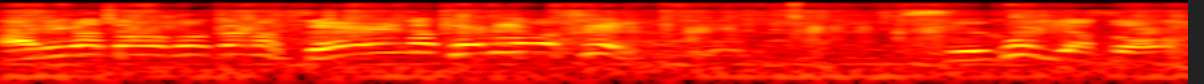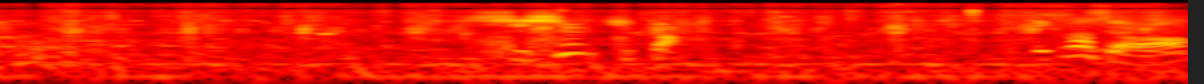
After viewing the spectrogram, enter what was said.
ありがとうございます。全員の手拍子。すごい嫌そう思春期か。いきますよ。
